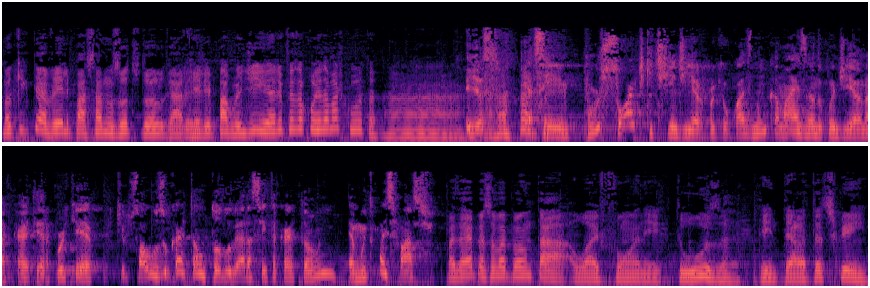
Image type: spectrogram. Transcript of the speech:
Mas o que, que tem a ver ele passar nos outros dois lugares? Porque ele pagou em dinheiro e fez a corrida mais curta. Ah... Isso. E assim, por sorte que tinha dinheiro, porque eu quase nunca mais ando com dinheiro na carteira. Por quê? Porque eu só uso o cartão, todo lugar aceita cartão e é muito mais fácil. Mas aí a pessoa vai perguntar, o iPhone que tu usa tem tela touchscreen.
